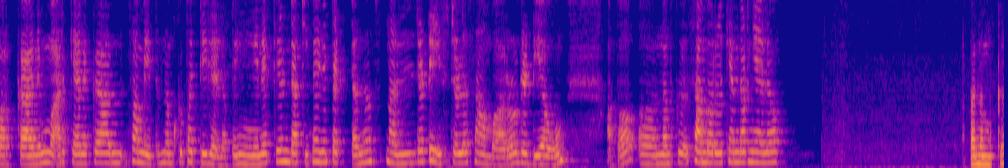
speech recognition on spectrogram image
വറുക്കാനും അരയ്ക്കാനൊക്കെ ആ സമയത്ത് നമുക്ക് പറ്റില്ലല്ലോ. അപ്പോൾ ഇങ്ങനെയൊക്കെ ഉണ്ടാക്കി കഴിഞ്ഞാൽ പെട്ടെന്ന് നല്ല ടേസ്റ്റുള്ള സാമ്പാറും റെഡിയാവും അപ്പോൾ നമുക്ക് സാമ്പാർ വയ്ക്കാൻ തുടങ്ങിയാലോ? അപ്പം നമുക്ക്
